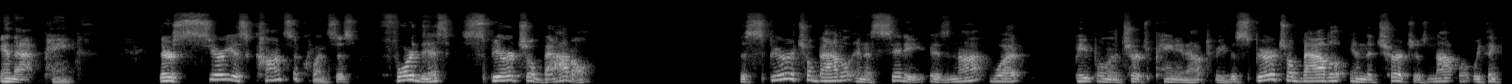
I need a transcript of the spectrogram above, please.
in that pain. There's serious consequences for this spiritual battle. The spiritual battle in a city is not what people in the church painting out to be. The spiritual battle in the church is not what we think.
